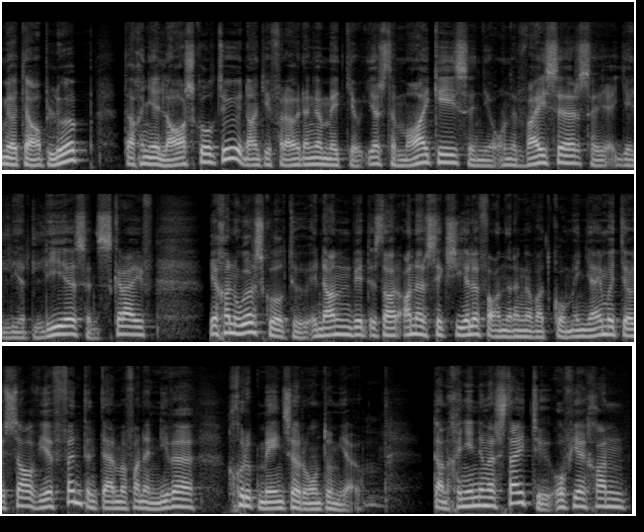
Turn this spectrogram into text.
om jou te help loop, dan gaan jy laerskool toe en dan jy verhoudinge met jou eerste maatjies en jou onderwysers, jy, jy leer lees en skryf. Jy gaan hoërskool toe en dan weet is daar ander seksuele veranderinge wat kom en jy moet jouself weer vind in terme van 'n nuwe groep mense rondom jou. Dan gaan jy universiteit toe of jy gaan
